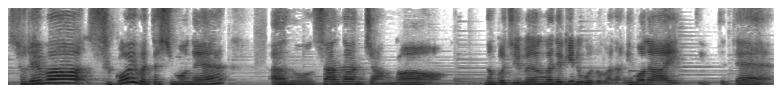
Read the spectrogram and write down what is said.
それはすごい私もね、あの、三男ちゃんが、なんか自分ができることが何もないって言ってて、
